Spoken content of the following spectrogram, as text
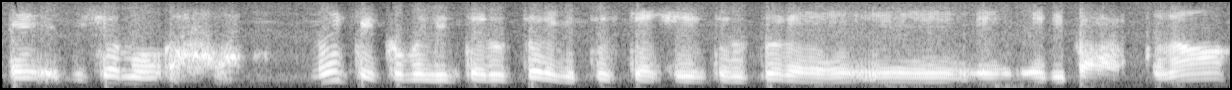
è, diciamo, non è che è come l'interruttore che tu schiacci l'interruttore e, e- e riparte, no?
